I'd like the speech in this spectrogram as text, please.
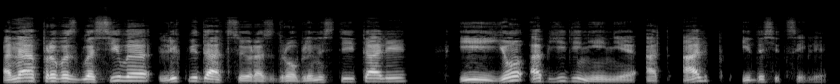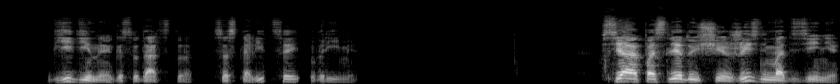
она провозгласила ликвидацию раздробленности Италии и ее объединение от Альп и до Сицилии в единое государство со столицей в Риме. Вся последующая жизнь Мадзини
